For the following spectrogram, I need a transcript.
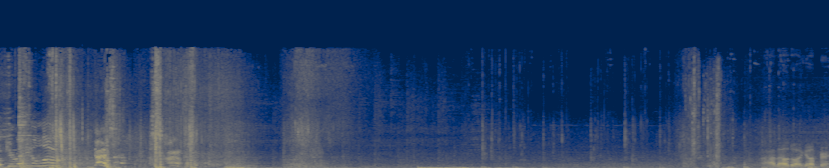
on. Hope you're ready to loot! How the hell do I get up here?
